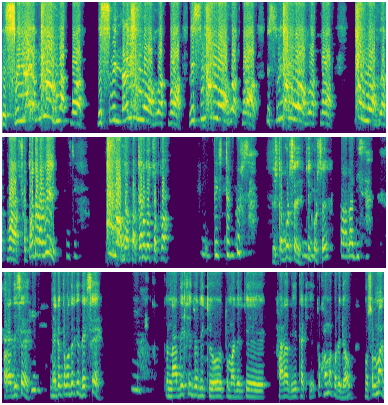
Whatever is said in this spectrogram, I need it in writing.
বিসমিল্লাহ আল্লাহু আকবার বিসমিল্লাহ আল্লাহু আকবার বিসমিল্লাহ আল্লাহু আকবার বিসমিল্লাহ আল্লাহু আকবার আল্লাহু আকবার। সত্য কথা বলবি? আল্লাহু আকবার। কেন তোর চটকা ডিস্টার্ব করছে। ডিস্টার্ব করছে? কি করছে? তারা দিছে। তারা দিছে? মেয়েটা তোমাদেরকে দেখছে? না। তো না দেখে যদি কেউ তোমাদেরকে ফাড়া দিয়ে থাকে তো ক্ষমা করে দাও। মুসলমান?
